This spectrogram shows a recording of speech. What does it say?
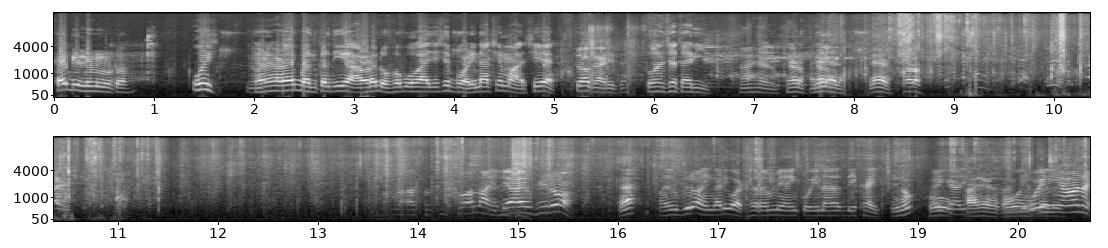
કઈ બિલ્ડિંગ લૂંટો? ઓય. હળ હળ બંધ કરી દઈએ. આવડે ડોહો બોહો આવી જશે ભોળી નાખશે મારશે. ચો ગાડી તો જતા રહી હા હેડો. હેડો હેડો. હેડો હેડો. લે આયો ગીરો અહીં ઊભી રહો અહીં ગાડી વાઠે રમે અહીં કોઈ ના દેખાય. કોઈ- નહીં આવે ને.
